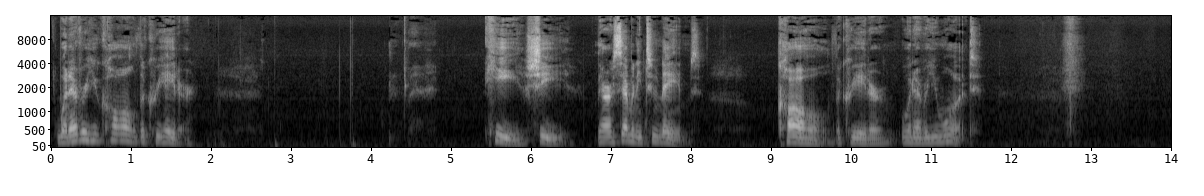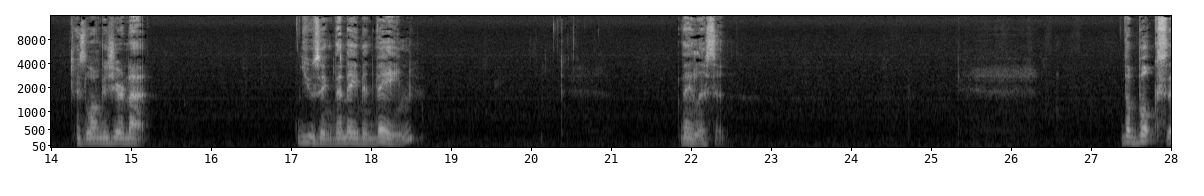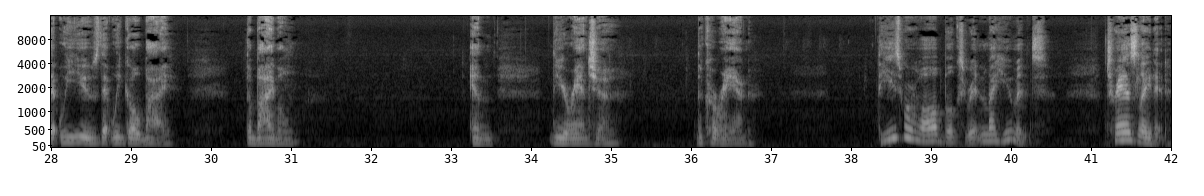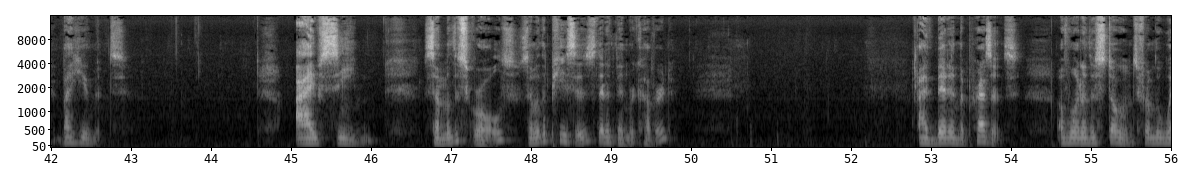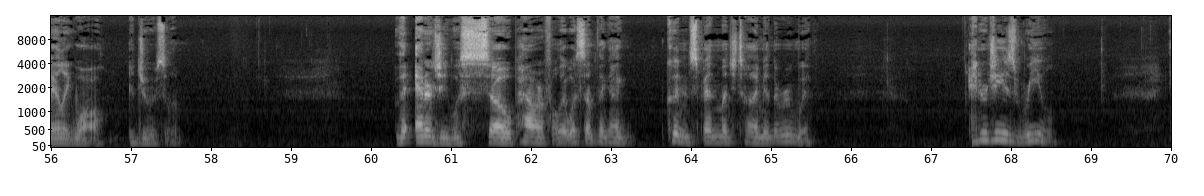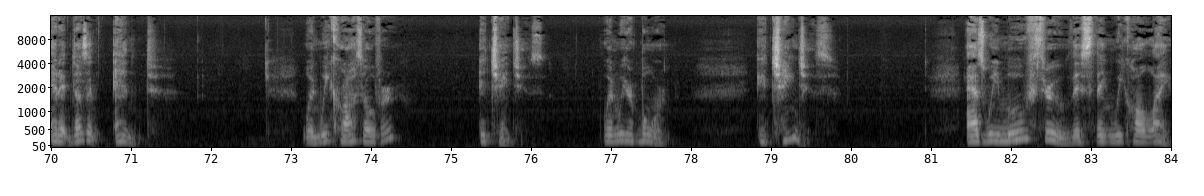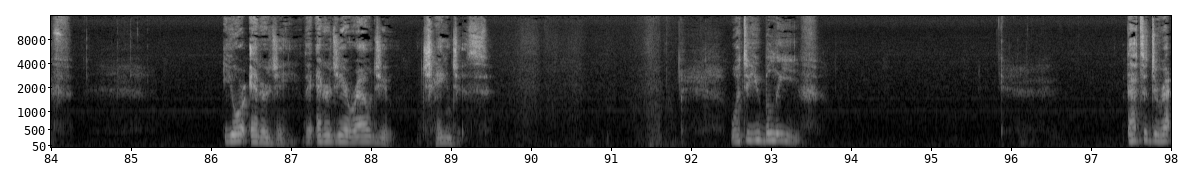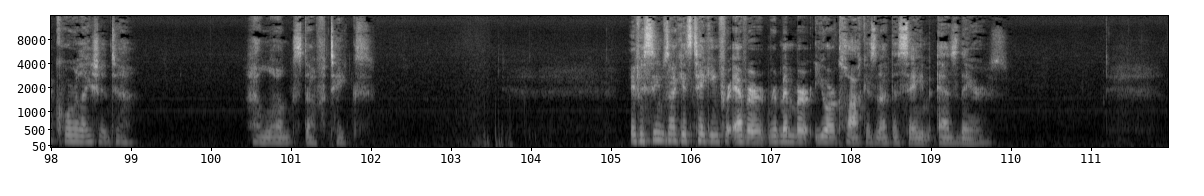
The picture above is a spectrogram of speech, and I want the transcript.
Whatever you call the Creator, he, she, there are 72 names. Call the Creator whatever you want. As long as you're not using the name in vain, they listen. The books that we use, that we go by, the Bible and the Urantia, the Quran. These were all books written by humans, translated by humans. I've seen some of the scrolls, some of the pieces that have been recovered. I've been in the presence of one of the stones from the Wailing Wall in Jerusalem. The energy was so powerful. It was something I couldn't spend much time in the room with. Energy is real and it doesn't end. When we cross over, it changes. When we are born, it changes. As we move through this thing we call life, your energy, the energy around you, changes. What do you believe? That's a direct correlation to how long stuff takes. If it seems like it's taking forever, remember your clock is not the same as theirs.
